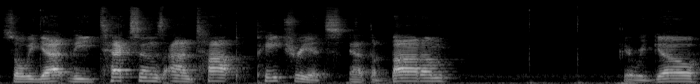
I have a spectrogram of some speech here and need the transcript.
So we got the Texans on top, Patriots at the bottom. Here we go.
